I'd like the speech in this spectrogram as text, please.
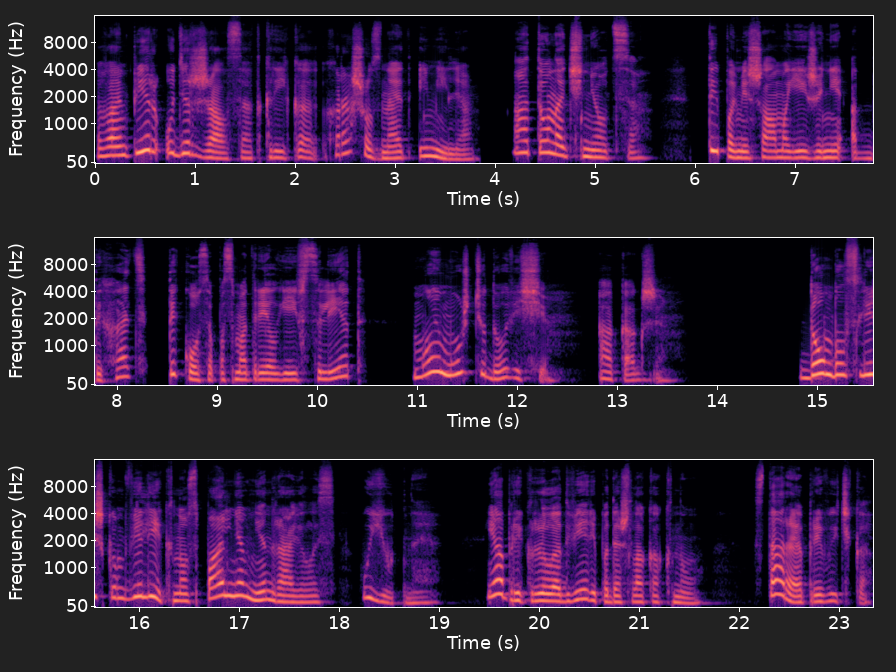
Вампир удержался от крика, хорошо знает Эмилия. А то начнется. Ты помешал моей жене отдыхать, ты косо посмотрел ей вслед. Мой муж чудовище. А как же? Дом был слишком велик, но спальня мне нравилась, уютная. Я прикрыла дверь и подошла к окну. Старая привычка.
